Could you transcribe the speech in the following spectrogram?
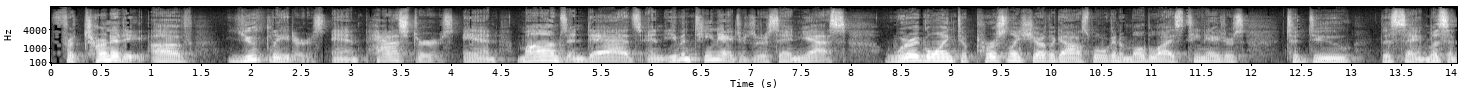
fraternity of youth leaders and pastors and moms and dads and even teenagers that are saying, Yes, we're going to personally share the gospel. We're going to mobilize teenagers to do the same. Listen,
